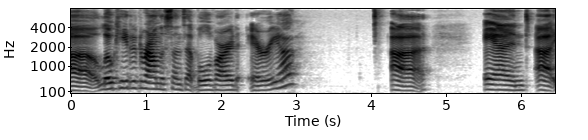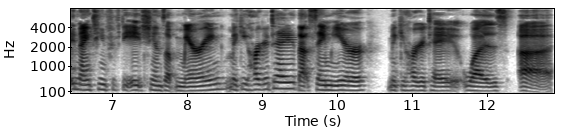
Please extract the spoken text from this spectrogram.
uh, located around the Sunset Boulevard area. Uh, and uh, in 1958, she ends up marrying Mickey Hargitay. That same year, Mickey Hargitay was uh,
